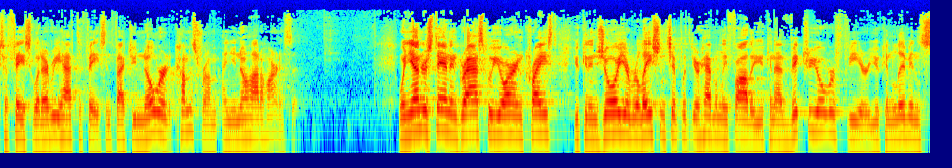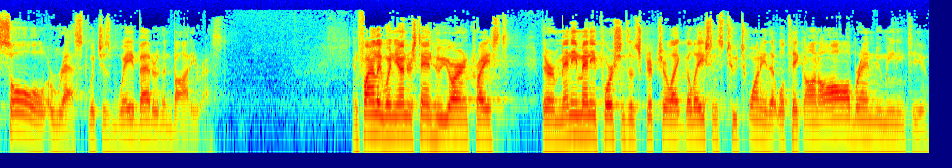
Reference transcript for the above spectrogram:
to face whatever you have to face. In fact, you know where it comes from and you know how to harness it. When you understand and grasp who you are in Christ, you can enjoy your relationship with your Heavenly Father. You can have victory over fear. You can live in soul rest, which is way better than body rest. And finally, when you understand who you are in Christ, there are many, many portions of Scripture like Galatians 2.20 that will take on all brand new meaning to you.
